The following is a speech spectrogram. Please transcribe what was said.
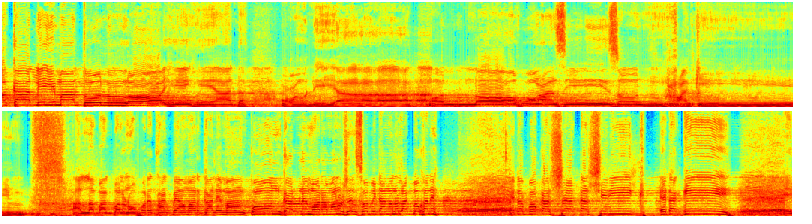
অকালিমাতুল্লাহি হিয়াদ العليا والله عزيز حكيم আল্লাহ পাক বলেন উপরে থাকবে আমার কালেমা কোন কারণে মরা মানুষের ছবি টাঙানো লাগবে ওখানে এটা প্রকাশ্য একটা শিরিক এটা কি এই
